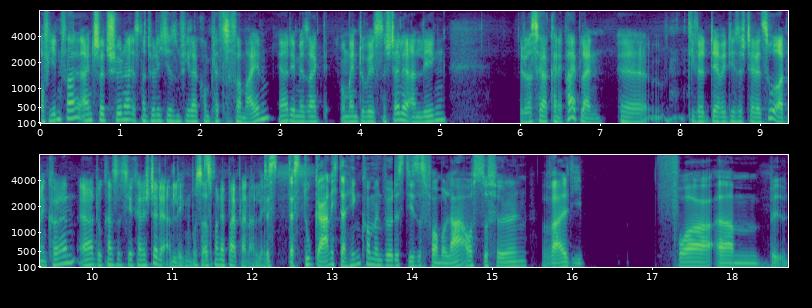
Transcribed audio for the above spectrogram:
Auf jeden Fall. Ein Schritt schöner ist natürlich, diesen Fehler komplett zu vermeiden. Ja, der mir sagt, Moment, du willst eine Stelle anlegen, du hast ja keine Pipeline, äh, die wir, der wir diese Stelle zuordnen können. Ja, du kannst jetzt hier keine Stelle anlegen, du musst erstmal eine Pipeline anlegen. Dass, dass du gar nicht dahin kommen würdest, dieses Formular auszufüllen, weil die Vor, ähm, Be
